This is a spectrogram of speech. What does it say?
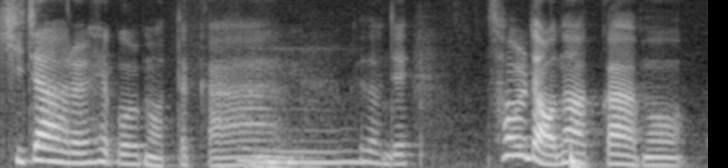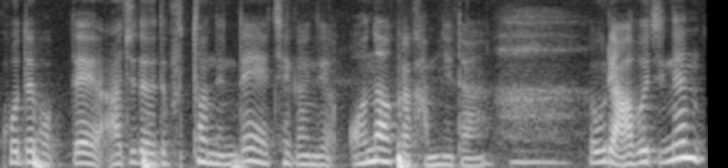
기자를 해보면 어떨까. 음. 그래서 이제 서울대 언어학과 뭐 고대 법대 아주대도 붙었는데 제가 이제 언어학과 갑니다. 우리 아버지는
